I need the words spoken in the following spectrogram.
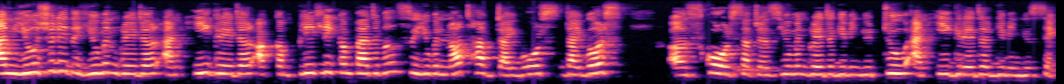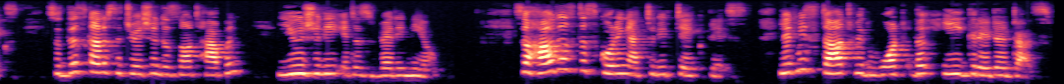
and usually the human grader and e-grader are completely compatible so you will not have diverse diverse uh, scores such as human grader giving you 2 and e-grader giving you 6 so this kind of situation does not happen. Usually it is very near so how does the scoring actually take place? Let me start with what the e-grader does.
